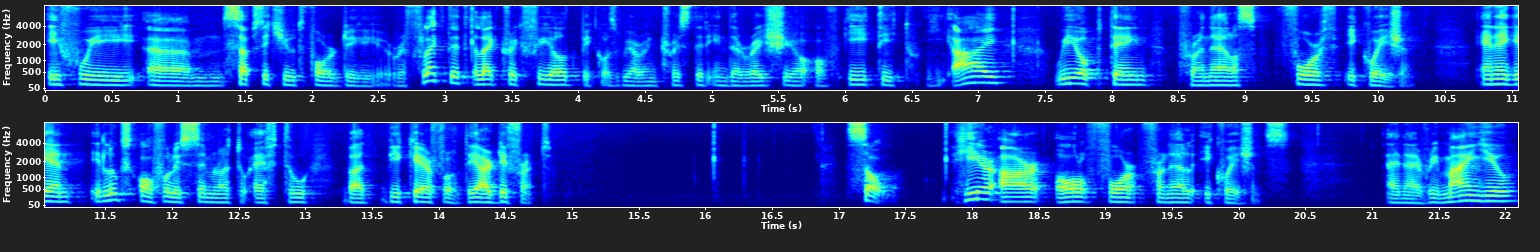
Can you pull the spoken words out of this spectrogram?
if we um, substitute for the reflected electric field, because we are interested in the ratio of ET to EI, we obtain Fresnel's fourth equation. And again, it looks awfully similar to F2, but be careful, they are different. So, here are all four Fresnel equations. And I remind you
